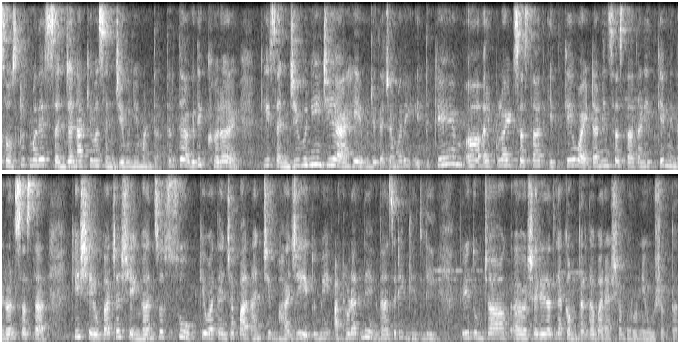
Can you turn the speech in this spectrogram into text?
संस्कृतमध्ये संजना किंवा संजीवनी म्हणतात. तर ते अगदी खरं आहे की संजीवनी जी आहे म्हणजे त्याच्यामध्ये इतके अल्कलॉइड्स असतात इतके व्हायटामिन्स असतात आणि इतके मिनरल्स असतात की शेवगाच्या शेंगांचं सूप किंवा त्यांच्या पानांची भाजी तुम्ही आठवड्यातनं एकदा जरी घेतली तरी तुमच्या शरीरातल्या कमतरता बऱ्याचशा भरून येऊ शकतात.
